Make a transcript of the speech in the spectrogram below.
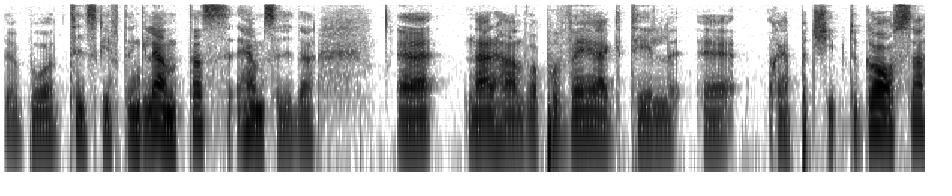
eh, på tidskriften Gläntas hemsida eh, när han var på väg till eh, skeppet Ship to Gaza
